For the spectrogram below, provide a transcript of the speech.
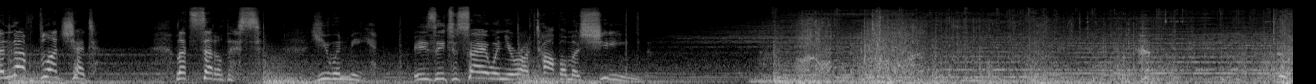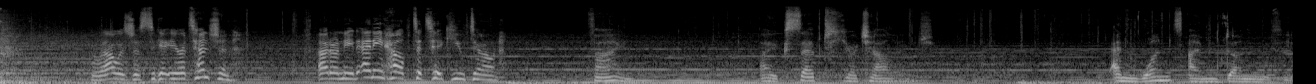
Enough bloodshed! Let's settle this. You and me. Easy to say when you're atop a machine. Well, that was just to get your attention. I don't need any help to take you down. Fine. I accept your challenge. And once I'm done with you,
